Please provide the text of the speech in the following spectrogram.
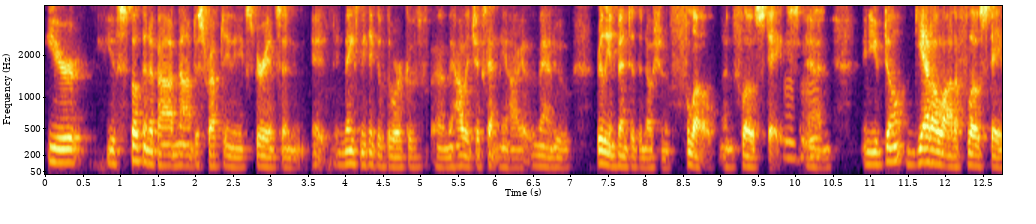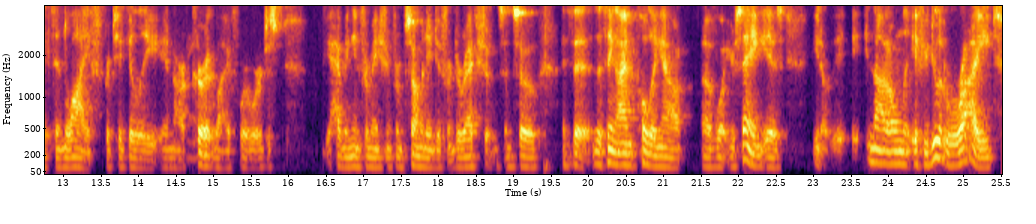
you're you've spoken about not disrupting the experience, and it, it makes me think of the work of uh, Mihaly Csikszentmihalyi, the man who really invented the notion of flow and flow states. Mm-hmm. And and you don't get a lot of flow states in life, particularly in our current life, where we're just having information from so many different directions. And so the the thing I'm pulling out of what you're saying is, you know, not only if you do it right,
